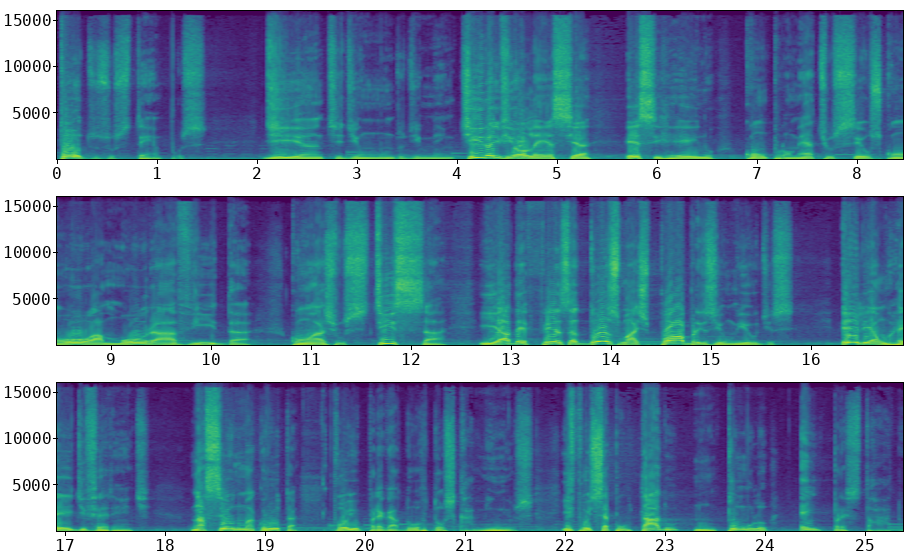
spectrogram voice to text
todos os tempos. Diante de um mundo de mentira e violência, esse reino compromete os seus com o amor à vida, com a justiça e a defesa dos mais pobres e humildes. Ele é um rei diferente. Nasceu numa gruta, foi o pregador dos caminhos e foi sepultado num túmulo emprestado.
